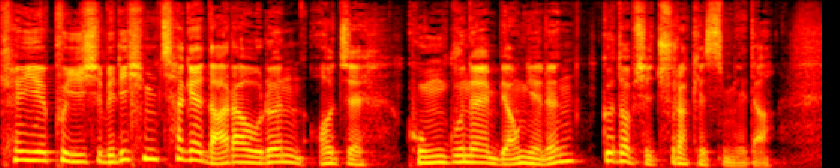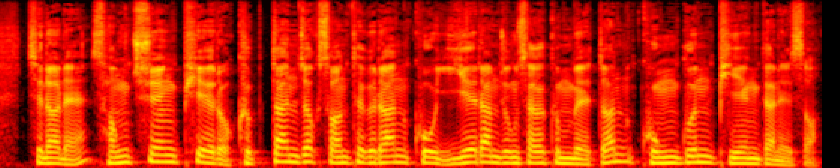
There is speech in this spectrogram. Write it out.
KF-21이 힘차게 날아오른 어제 공군의 명예는 끝없이 추락했습니다. 지난해 성추행 피해로 극단적 선택을 한 고 이해람 중사가 근무했던 공군 비행단에서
